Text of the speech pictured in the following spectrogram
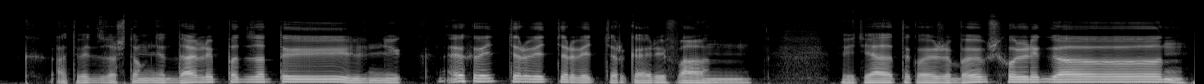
Ответь, за что мне дали подзатыльник. Эх, ветер, ветер, ветер, карифан. Ведь я такой же бывший хулиган.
